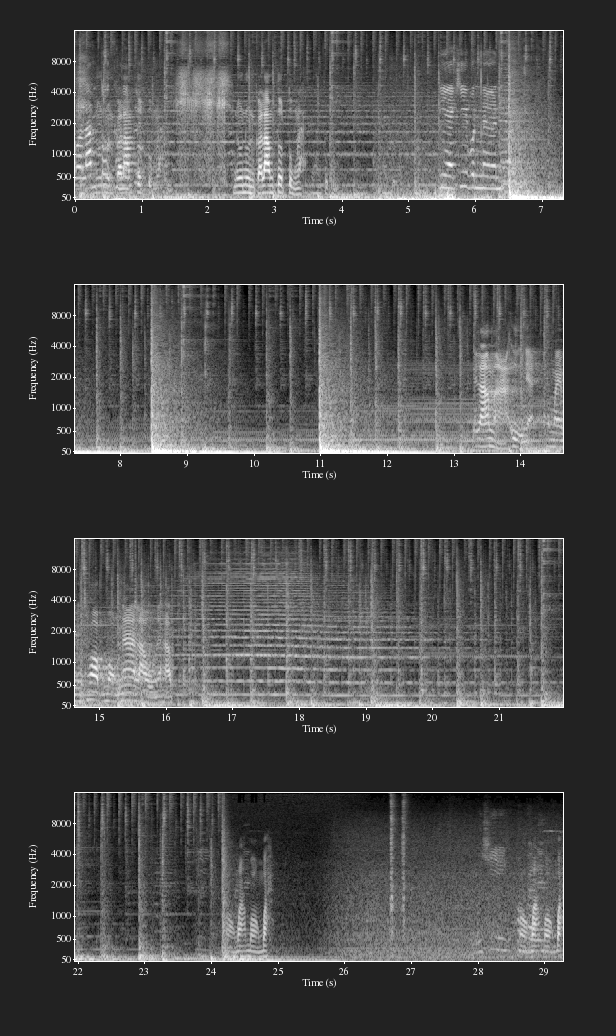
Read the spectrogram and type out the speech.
กอลัมน์ตุ่นกอลัมตุ่ตุ่มละ นุ่นๆก็ลำตุดตุ่มละเนี่ยขี้บนเนิน เวลาหมาอึเนี่ยทำไมมันชอบมองหน้าเรานะครับมองบ้ามองบ้า ขี้ มองบ้ามองบ้า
